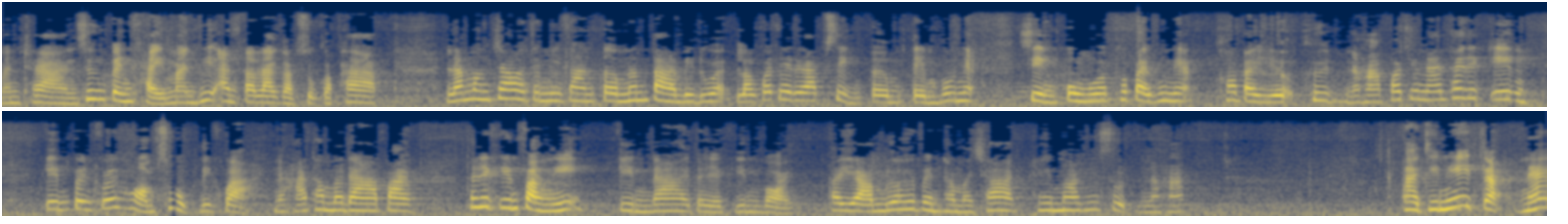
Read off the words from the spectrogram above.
มันทราน ซึ่งเป็นไขมันที่อันตรายกับสุขภาพ และบางเจ้าจะมีการเติมน้ำตาลไปด้วย เราก็จะได้รับสิ่งเติมเต็มพวกเนี้ยสิ่งปรุงรสเข้าไปพวกเนี้ยเข้าไปเยอะขึ้นนะคะ เพราะฉะนั้นถ้าจะกินกินเป็นกล้วยหอมสุกดีกว่านะคะ ธรรมดาไป ถ้าจะกินฝั่งนี้กินได้แต่อย่ากินบ่อย พยายามเลือกให้เป็นธรรมชาติให้มากที่สุดนะคะ อะทีนี้จะแนะ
